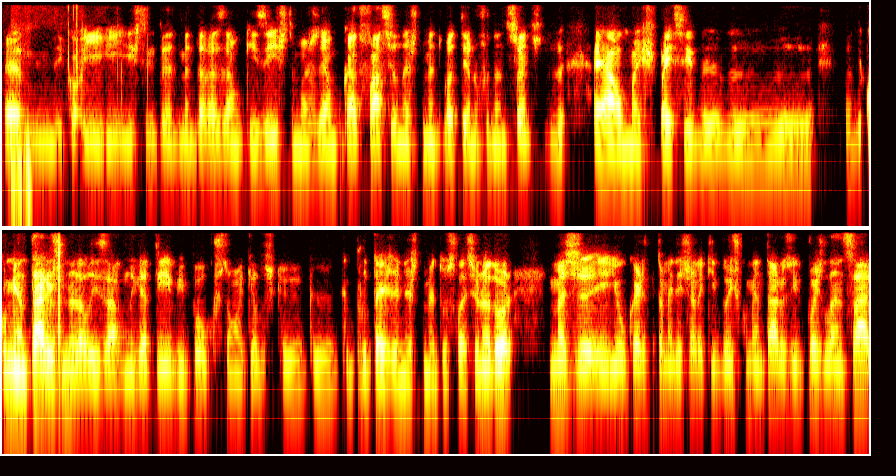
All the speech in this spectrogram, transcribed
um, ehm, e, e isto independentemente da razão que existe, mas é um bocado fácil neste momento bater no Fernando Santos. É, há uma espécie de, de, de, comentário generalizado negativo e poucos são aqueles que, que, que protegem neste momento o selecionador, mas eh, eu quero também deixar aqui dois comentários e depois lançar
